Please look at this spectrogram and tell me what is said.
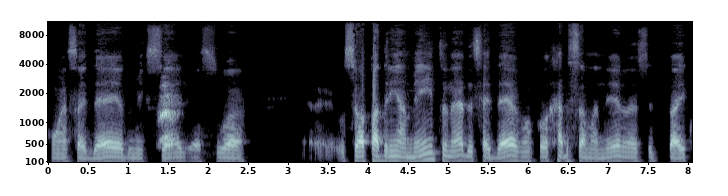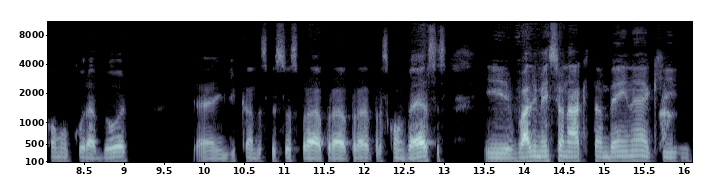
com essa ideia do Mixed, a sua eh, o seu apadrinhamento, né, dessa ideia, vamos colocar dessa maneira, né? Você está aí como curador, é, indicando as pessoas para pra, as conversas. E vale mencionar aqui também, né, que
